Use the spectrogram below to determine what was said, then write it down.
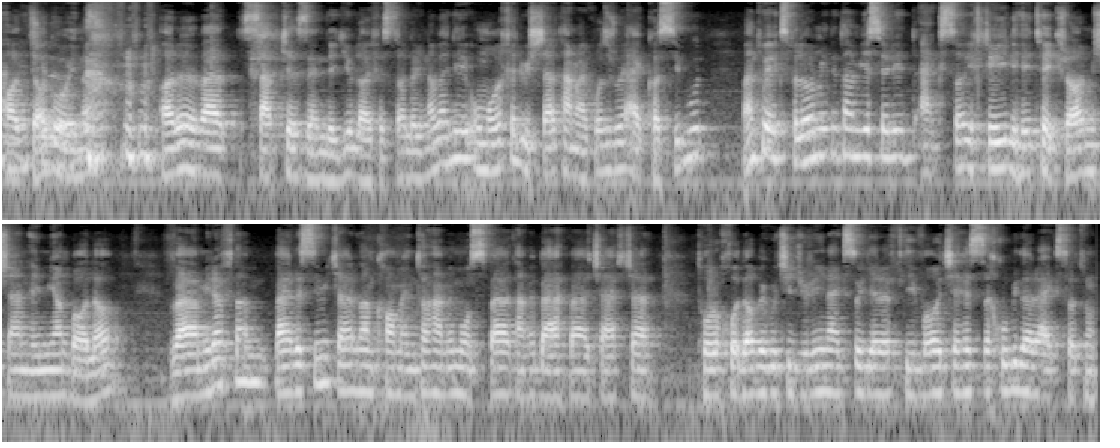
هات داگ و اینا. آره و سبک زندگی و lifestyle و اینا. ولی اون موقع خیلی بیشتر تمرکز روی عکاسی بود. من تو explore می‌دیدم یه سری عکسای خیلی هی تکرار میشن هی میان بالا. و می‌رفتم بررسی می‌کردم. کامنت ها همه مثبت همه به به چه چه. تو رو خدا بگو چی جوری این عکس رو گرفتی. وا چه حس خوبی داره عکساتون.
